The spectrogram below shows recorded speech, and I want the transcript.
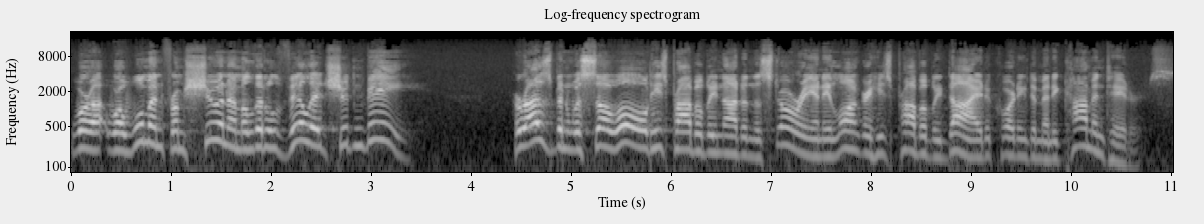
where a, where a woman from Shunem, a little village, shouldn't be. Her husband was so old, he's probably not in the story any longer. He's probably died, according to many commentators.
